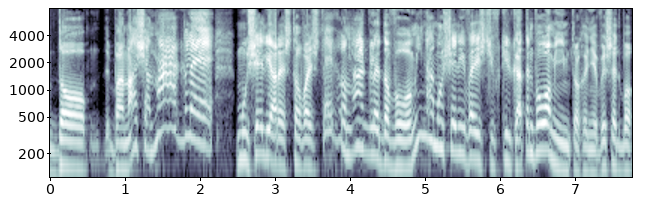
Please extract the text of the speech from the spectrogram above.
do Banasia, nagle musieli aresztować tego, nagle do Wołomina musieli wejść w kilka. Ten Wołomin im trochę nie wyszedł, bo,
